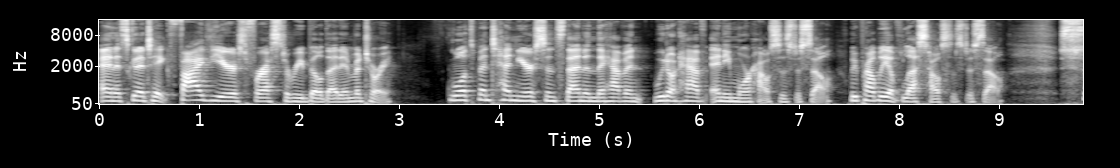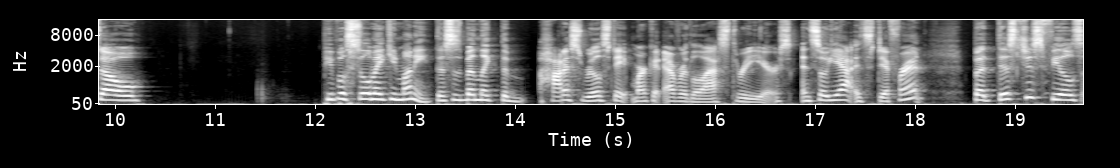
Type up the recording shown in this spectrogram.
and it's going to take 5 years for us to rebuild that inventory." Well, it's been 10 years since then, and they haven't, we don't have any more houses to sell. We probably have less houses to sell. So people still making money. This has been like the hottest real estate market ever the last three years. And so, yeah, it's different, but this just feels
